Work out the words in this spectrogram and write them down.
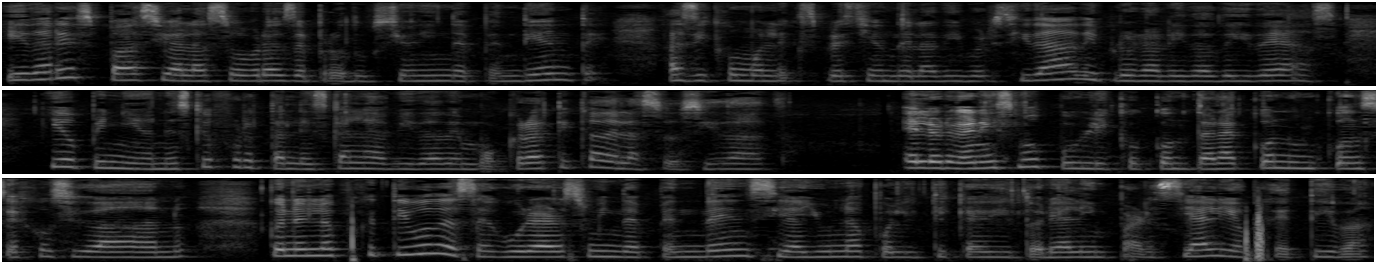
y dar espacio a las obras de producción independiente, así como la expresión de la diversidad y pluralidad de ideas y opiniones que fortalezcan la vida democrática de la sociedad. El organismo público contará con un Consejo Ciudadano con el objetivo de asegurar su independencia y una política editorial imparcial y objetiva.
